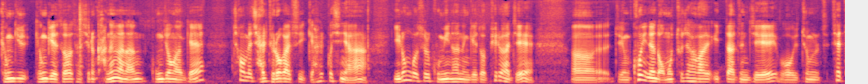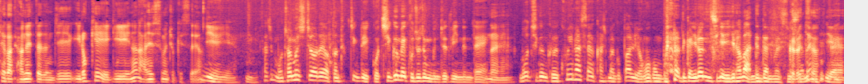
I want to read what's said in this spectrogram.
경기 경기에서 사실은 가능한 한 공정하게 처음에 잘 들어갈 수 있게 할 것이냐 이런 것을 고민하는 게 더 필요하지. 어, 지금 코인에 너무 투자가 있다든지 뭐 좀 세태가 변했다든지 이렇게 얘기는 안 했으면 좋겠어요. 예, 예. 음, 사실 뭐 젊은 시절에 어떤 특징도 있고 지금의 구조적 문제도 있는데 네. 뭐 지금 그 코인 할 생각하지 말고 빨리 영어 공부해라든가 이런 식의 얘기를 하면 안 된다는 말씀이잖아요. 그렇죠. 예.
